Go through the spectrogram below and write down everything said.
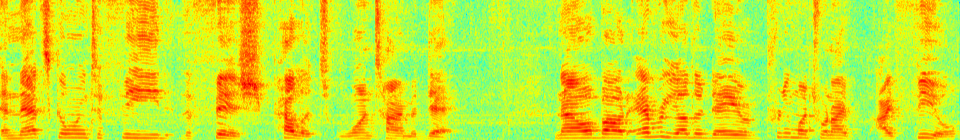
and that's going to feed the fish pellets one time a day. Now, about every other day, or pretty much when I, I feel,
